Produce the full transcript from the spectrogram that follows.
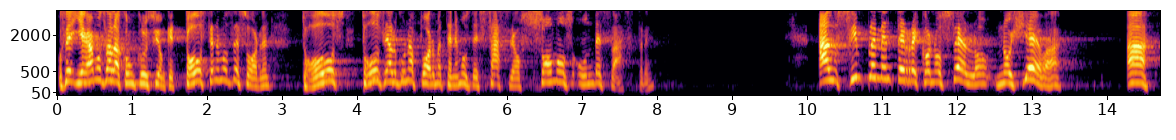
O sea, llegamos a la conclusión que todos tenemos desorden, todos, todos de alguna forma tenemos desastre o somos un desastre. Al simplemente reconocerlo nos lleva a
